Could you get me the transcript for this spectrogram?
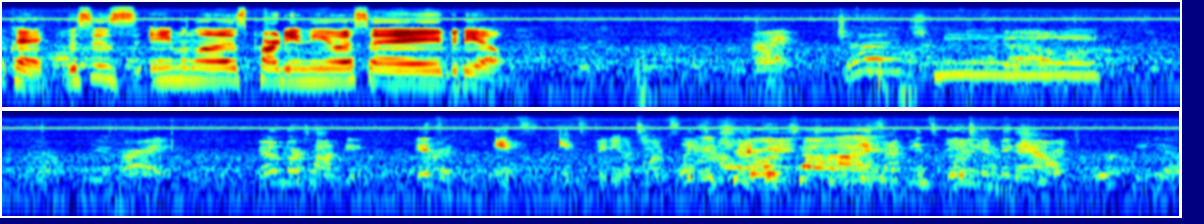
Okay, this is Amela's Party in the USA video. Alright. Judge me. Alright. No more talking. It's right. it's it's video time. It's check it. Time. sure it's working. Yeah.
